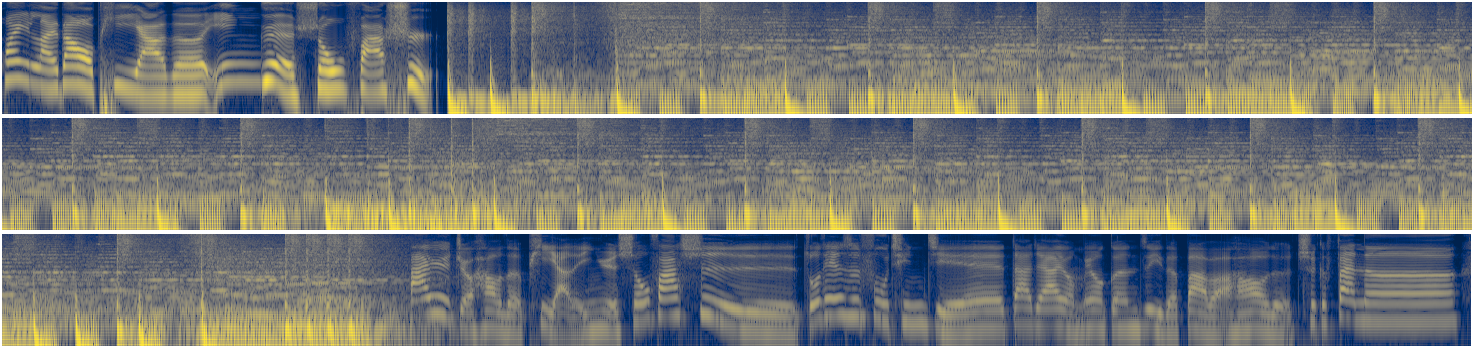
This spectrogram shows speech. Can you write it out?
欢迎来到屁雅的音乐收发室。号的屁雅的音乐收发室，昨天是父亲节，大家有没有跟自己的爸爸好好的吃个饭呢？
